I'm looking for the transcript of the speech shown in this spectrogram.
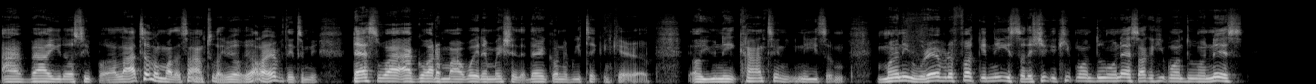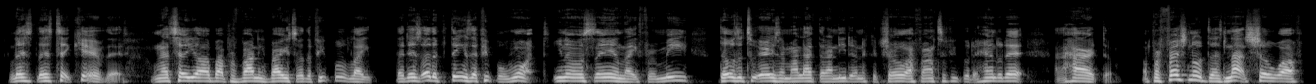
I value those people a lot. I tell them all the time too, like, yo, y'all are everything to me. That's why I go out of my way to make sure that they're going to be taken care of. Oh, you need content, you need some money, whatever the fuck it needs, so that you can keep on doing that, so I can keep on doing this. Let's let's take care of that. When I tell y'all about providing value to other people, like like there's other things that people want. You know what I'm saying? Like for me, those are two areas in my life that I need under control. I found two people to handle that. I hired them. A professional does not show off,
